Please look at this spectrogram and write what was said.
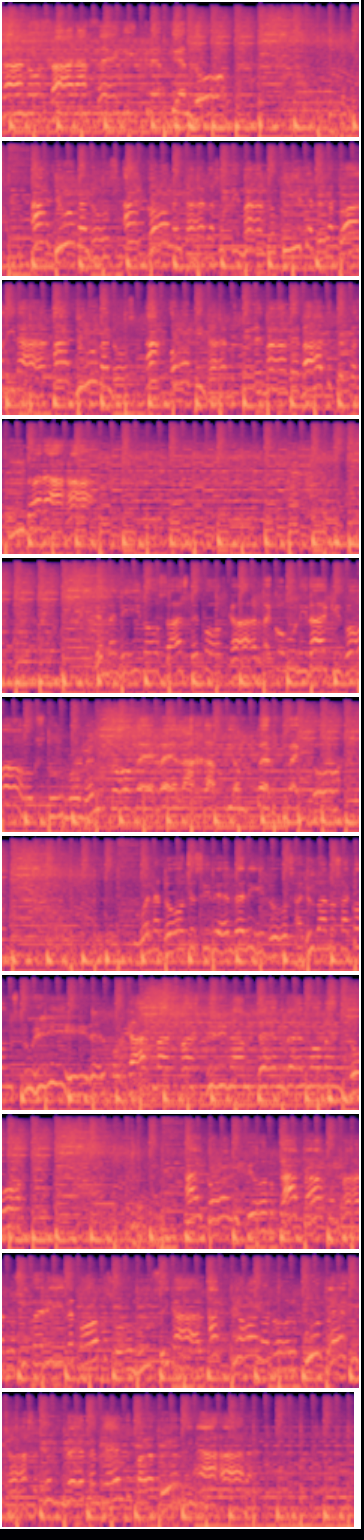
Nos hará seguir creciendo. Ayúdanos a comentar las últimas noticias de la actualidad. Ayúdanos a opinar, nuestro tema de debate te fascinará. Bienvenidos a este podcast de Comunidad Xbox, tu momento de relajación perfecto. Buenas noches y bienvenidos, ayúdanos a construir el podcast más fascinante del momento. Hay conducción, plataforma, super y deportes como musical, acción o rol, puzzles, luchas, sección independiente para terminar.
